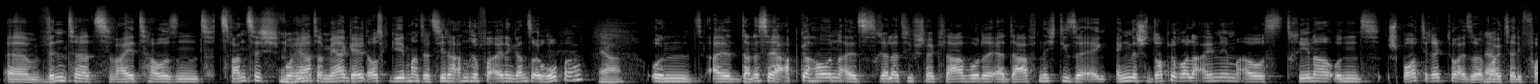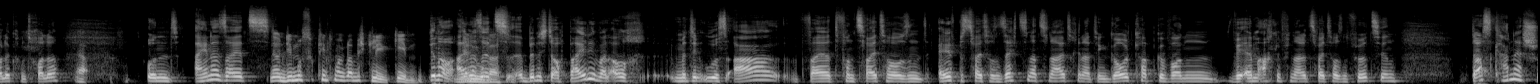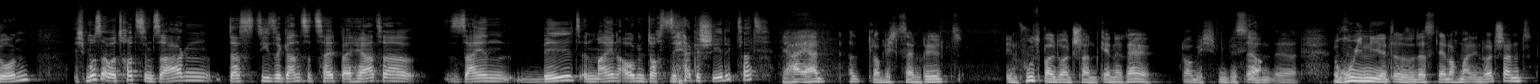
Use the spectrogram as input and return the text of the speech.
äh, Winter 2020, wo Hertha mehr Geld ausgegeben hat als jeder andere Verein in ganz Europa. Ja. Und äh, dann ist er ja abgehauen, als relativ schnell klar wurde, er darf nicht diese eng englische Doppelrolle einnehmen aus Trainer und Sportdirektor. Also er Ja. wollte ja die volle Kontrolle. Ja. Und einerseits Ja, und die musst du Klinsmann, glaube ich, geben. Genau, einerseits bin ich da auch bei dir, weil auch mit den USA war er von 2011 bis 2016 Nationaltrainer, hat den Gold Cup gewonnen, WM-Achtelfinale 2014. Das kann er schon. Ich muss aber trotzdem sagen, dass diese ganze Zeit bei Hertha sein Bild in meinen Augen doch sehr geschädigt hat. Ja, er hat, glaube ich, sein Bild in Fußball-Deutschland generell, glaube ich, ein bisschen äh, ruiniert. Also, dass der nochmal in Deutschland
